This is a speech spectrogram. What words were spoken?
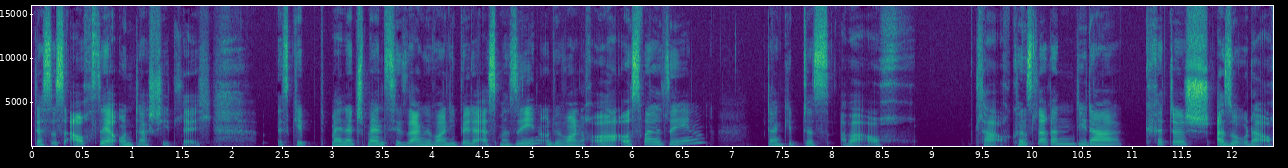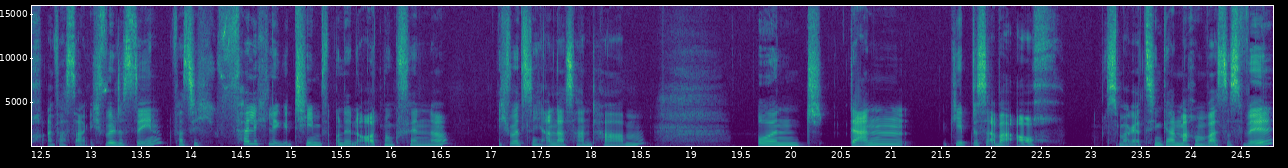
Das ist auch sehr unterschiedlich. Es gibt Managements, die sagen, wir wollen die Bilder erstmal sehen und wir wollen auch eure Auswahl sehen. Dann gibt es aber auch, klar, auch Künstlerinnen, die da kritisch, also oder auch einfach sagen, ich will das sehen, was ich völlig legitim und in Ordnung finde. Ich würde es nicht anders handhaben. Und dann gibt es aber auch das Magazin kann machen, was es will.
